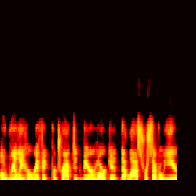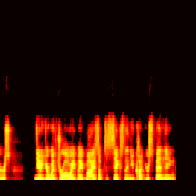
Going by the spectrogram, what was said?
a really horrific protracted bear market that lasts for several years. You know, your withdrawal rate might rise up to six, and then you cut your spending,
